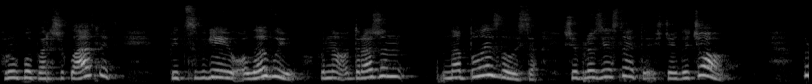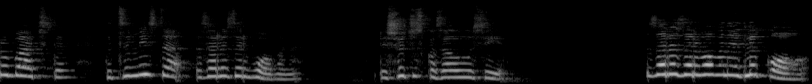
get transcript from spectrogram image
групу першокласниць під своєю оливою, вони одразу н- наблизилися, щоб роз'яснити, що й до чого. Пробачте, та це місце зарезервоване, рішуче сказала Лусія. Зарезервоване для кого?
